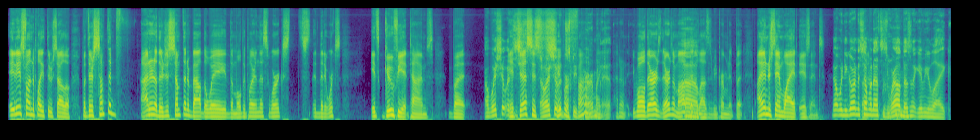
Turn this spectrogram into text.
It is fun to play through solo, but there's something I don't know. There's just something about the way the multiplayer in this works that it works. It's goofy at times, but I wish it would. it just is I wish it would just be fun. Like, permanent. I don't know. Well, there's there's a mod that Um, allows it to be permanent, but I understand why it isn't. no, when you go into someone else's world, doesn't it give you like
